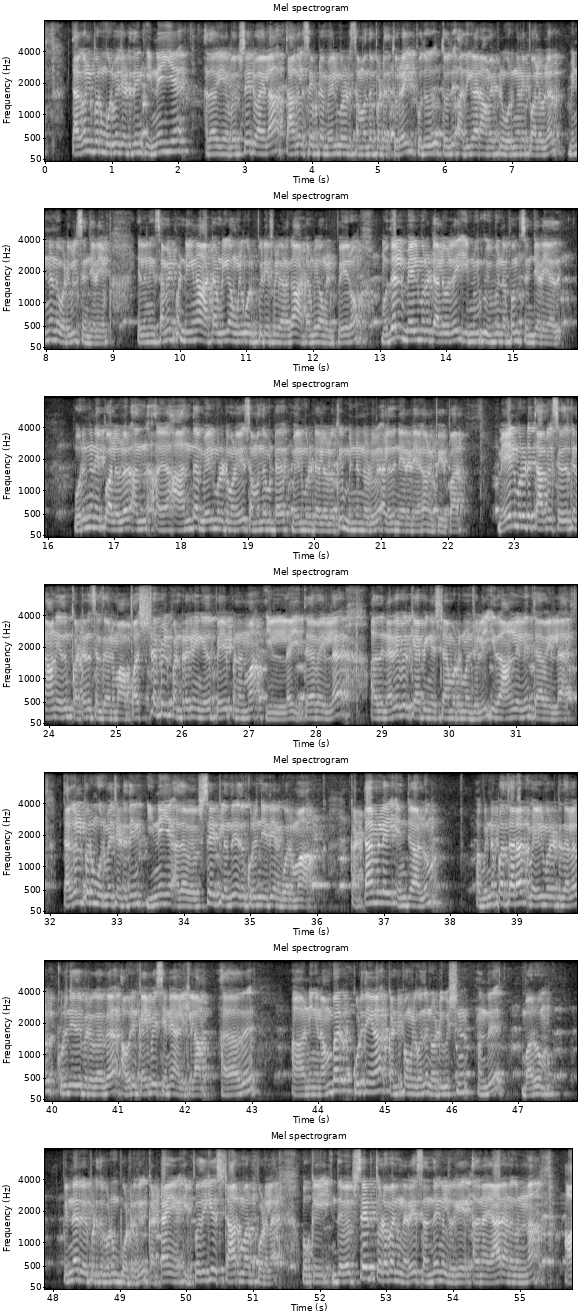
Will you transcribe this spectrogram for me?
தகவல் பெறும் உரிமை சட்டத்தின் இணைய அதாவது வெப்சைட் வாயிலாக தாக்கல் செய்யப்பட்ட மேல்முறையீடு சம்பந்தப்பட்ட துறை பொது தொது அதிகார அமைப்பின் ஒருங்கிணைப்பு அலுவலர் மின்னணு வடிவில் செஞ்சடையும் இதில் நீங்கள் சப்மிட் பண்ணிட்டீங்கன்னா ஆட்டோமேட்டிக்காக உங்களுக்கு ஒரு பிடிஎஃப் கணக்காக ஆட்டோமேட்டிக்காக உங்களுக்கு போயிடும் முதல் மேல்முறையீட்டு அலுவலரை இன்னும் விண்ணப்பம் செஞ்சடையாது ஒருங்கிணைப்பு அலுவலர் அந்த அந்த மேல்முறையீட்டு மனைவி சம்பந்தப்பட்ட மேல்முறையீட்டு அலுவலருக்கு மின்னணு வடிவில் அல்லது நேரடியாக அனுப்பி வைப்பார். மேல்முறையீடு தாக்கல் செய்வதற்கு நான் எதுவும் கட்டணம் செலுத்த வேணுமா ஃபர்ஸ்ட் அப்பீல் பண்ணுறதுக்கு நீங்கள் எதுவும் பே பண்ணணுமா? இல்லை. தேவையில்லை. அது நிறைய பேர் கேட்பீங்க ஸ்டாம்ப் போட்டுமான்னு சொல்லி. இது ஆன்லைன்லேயும் தேவையில்லை. தகவல் பெறும் உரிமை சட்டத்தின் இணைய அதாவது வெப்சைட்லேருந்து எதுவும் குறிஞ்செய்தி எனக்கு வருமா? கட்டாமலை என்றாலும் விண்ணப்பத்தாரர் மேல்முறையீட்டுதாரர் குறிஞ்செய்தி பிறகாக அவரின் கைபேசி எண்ணை அளிக்கலாம். அதாவது நீங்கள் நம்பர் கொடுத்தீங்கன்னா கண்டிப்பாக உங்களுக்கு வந்து நோட்டிஃபிகேஷன் வந்து வரும். பின்னர் ஏற்படுத்தப்படும் போட்டிருக்கு. கட்டாயம் இப்போதைக்கு ஸ்டார் மார்க் போடலை. ஓகே இந்த வெப்சைட் தொடர்பாக எனக்கு நிறைய சந்தேகங்கள் இருக்குது அதை நான் யார் அணுகணும்னா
